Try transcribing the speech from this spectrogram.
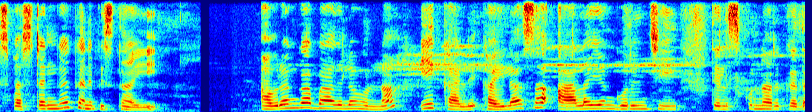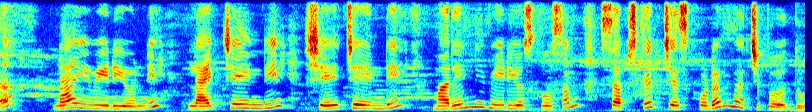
స్పష్టంగా కనిపిస్తాయి. ఔరంగాబాద్లో ఉన్న ఈ కలి కైలాస ఆలయం గురించి తెలుసుకున్నారు కదా? నా ఈ వీడియోని లైక్ చేయండి షేర్ చేయండి. మరిన్ని వీడియోస్ కోసం సబ్స్క్రైబ్ చేసుకోవడం మర్చిపోవద్దు.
